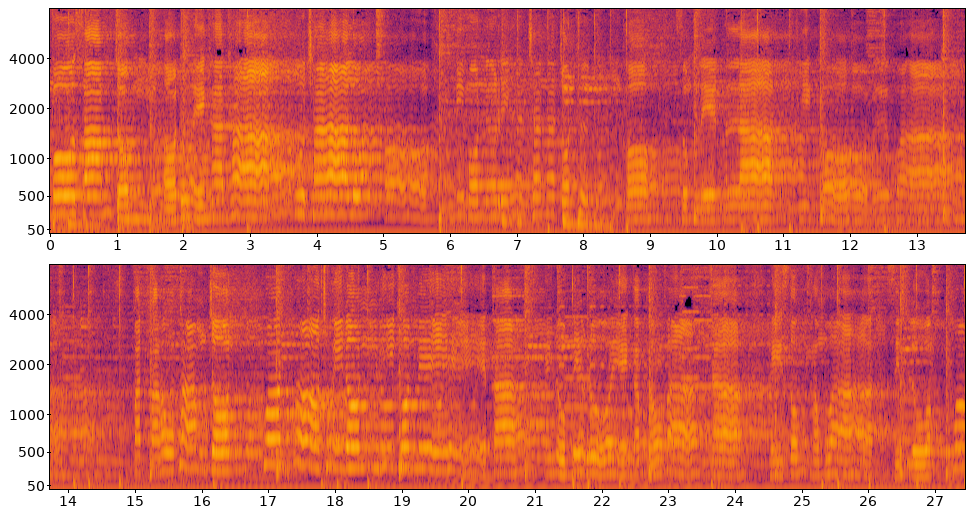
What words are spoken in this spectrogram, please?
โมสามจบ ต่อด้วยคาถาบูชาหลวงพ่อนิมนต์เรียนชนะจนขึ้นคอสมเลนพลานที่ข้อมือขวาปัดเป่าความจนวอนพ่อช่วยดลให้คนเมตตา ให้ลูกได้รวยกับเขาบ้างนา ให้สมคำว่า สิทธิหลวงพ่อ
